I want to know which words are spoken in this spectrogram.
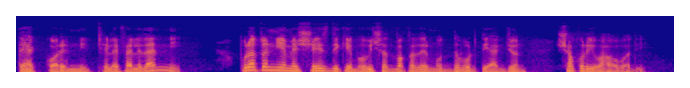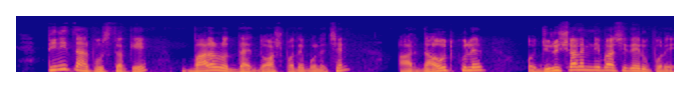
ত্যাগ করেননি, ঠেলে ফেলে দেননি। পুরাতন নিয়মের শেষ দিকে ভবিষ্যৎ বক্তাদের মধ্যবর্তী একজন সকরীয় ভাববাদী। তিনি তার পুস্তকে বারোর অধ্যায় দশ পদে বলেছেন, আর দাউদ কুলের ও জেরুসালেম নিবাসীদের উপরে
